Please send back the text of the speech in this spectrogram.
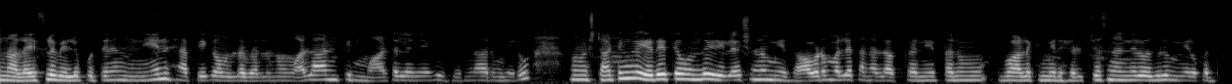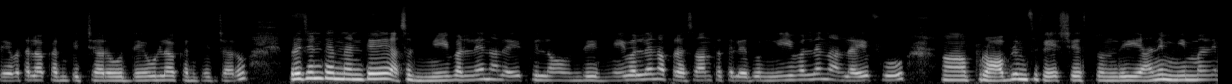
నా లైఫ్లో వెళ్ళిపోతేనే నేను హ్యాపీగా ఉండగలను. అలాంటి మాటలు అనేవి విన్నారు మీరు. స్టార్టింగ్లో ఏదైతే ఉందో ఈ రిలేషన్లో మీరు రావడం వల్లే తన లక్కని తను వాళ్ళకి మీరు హెల్ప్ చేసిన అన్ని రోజులు మీరు ఒక దేవతలా కనిపించారు దేవుళ్ళలా కనిపించారు. ప్రజెంట్ ఏంటంటే అసలు మీ వల్లే నా లైఫ్ ఇలా ఉంది నీ వల్లే నా ప్రశాంతత లేదు నీ వల్లే నా లైఫ్ ప్రాబ్లమ్స్ ఫేస్ చేస్తుంది అని మిమ్మల్ని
